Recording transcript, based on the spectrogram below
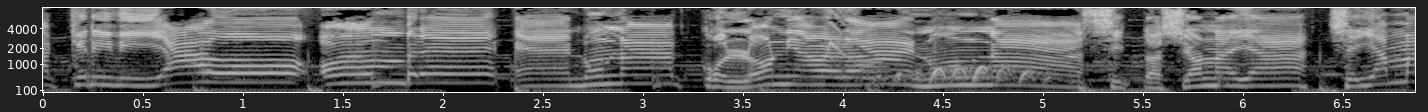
Acribillado, hombre, en una colonia, ¿verdad? En una situación allá. Se llama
